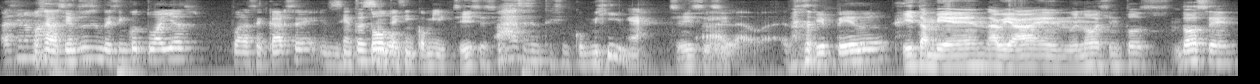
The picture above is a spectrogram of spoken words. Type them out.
Así nomás. O sea, 165 toallas para secarse en 165 mil. Sí, sí, sí. Ah, 65 mil. Sí, sí, sí. ¿Qué pedo? Y también había en 1912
